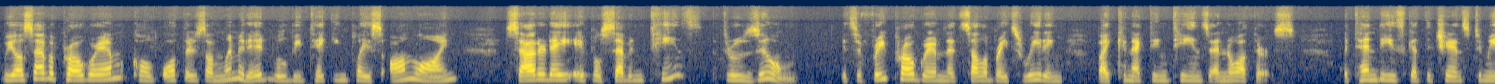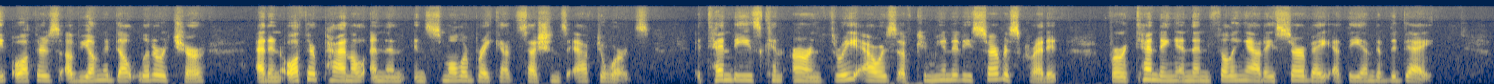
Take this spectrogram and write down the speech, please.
We also have a program called Authors Unlimited, will be taking place online Saturday, April 17th through Zoom. It's a free program that celebrates reading by connecting teens and authors. Attendees get the chance to meet authors of young adult literature at an author panel and then in smaller breakout sessions afterwards. Attendees can earn three hours of community service credit for attending and then filling out a survey at the end of the day.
